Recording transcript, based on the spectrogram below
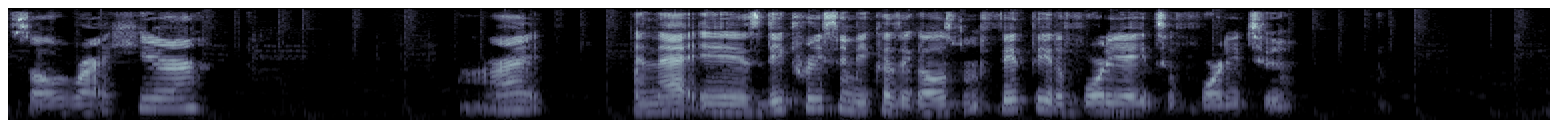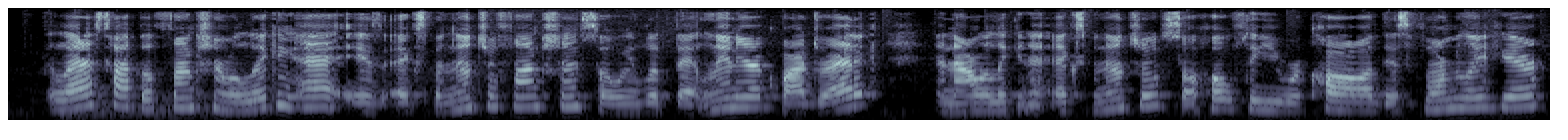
So right here, all right, and that is decreasing because it goes from 50 to 48 to 42. The last type of function we're looking at is exponential function. So we looked at linear, quadratic, and now we're looking at exponential. So hopefully you recall this formula here.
